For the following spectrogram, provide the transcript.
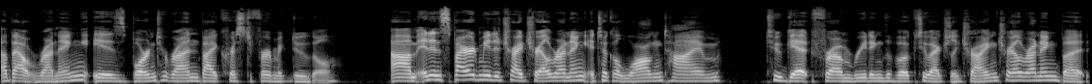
about running is Born to Run by Christopher McDougall. Um, it inspired me to try trail running. It took a long time to get from reading the book to actually trying trail running, but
